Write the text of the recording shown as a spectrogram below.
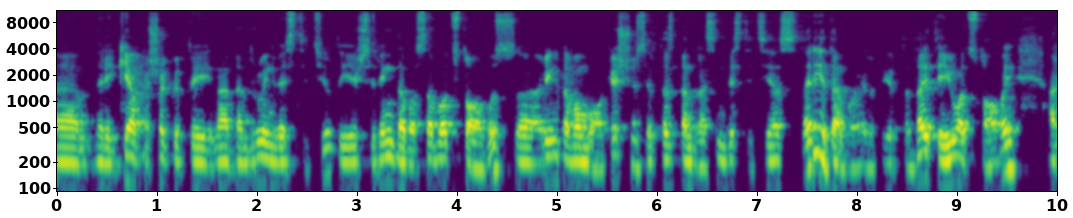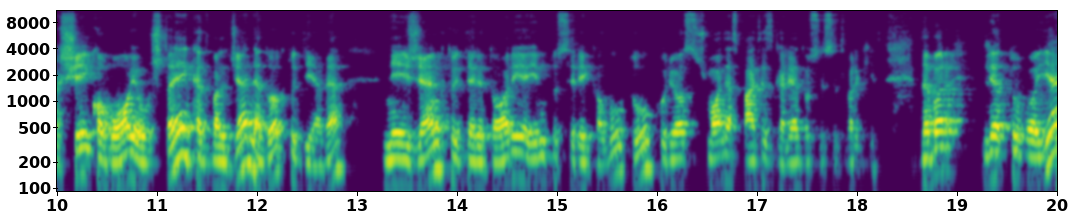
reikėjo kažkokiu tai na, bendrų investicijų, tai išsirinkdavo savo atstovus, rinkdavo mokesčius ir tas bendras investicijas darydavo. Ir, ir tada tie jų atstovai ar šiai kovojo už tai, kad valdžia neduoktų dievę neįžengtų į teritoriją, imtųsi reikalų tų, kuriuos žmonės patys galėtų susitvarkyti. Dabar Lietuvoje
